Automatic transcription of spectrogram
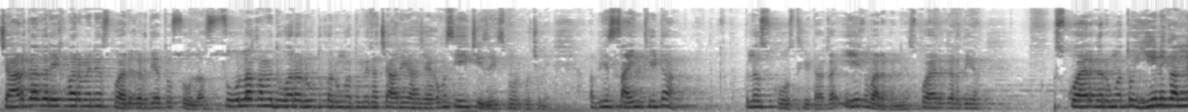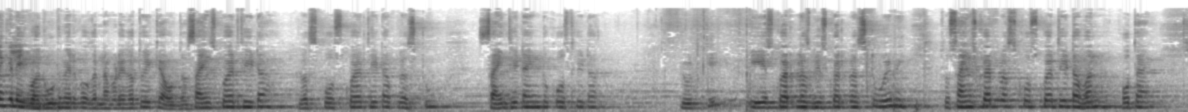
चार का अगर एक बार मैंने स्क्वायर कर दिया तो सोलह। सोलह का मैं दोबारा रूट करूँगा तो मेरा चार ही आ जाएगा। बस यही चीज़ है, इसमें और कुछ नहीं। अब ये sine theta plus cos theta का एक बार मैंने स्क्वायर कर दिया। स्क्वायर करूँगा तो ये निकालने के लिए एक बार रूट मेरे को करना पड़ेगा। तो ये क्या होता है? Sine square theta plus cos square theta plus two sine theta into cos theta root के A square plus B square plus two है भी। तो sine square plus cos square theta one होता है।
